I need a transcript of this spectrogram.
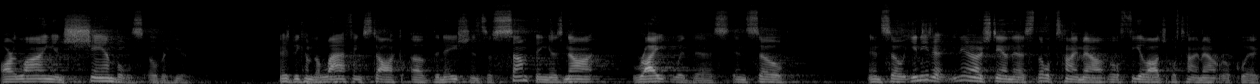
are lying in shambles over here. It has become the laughing stock of the nation. So something is not right with this. And so, and so you need to you need to understand this. Little timeout, little theological timeout, real quick.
